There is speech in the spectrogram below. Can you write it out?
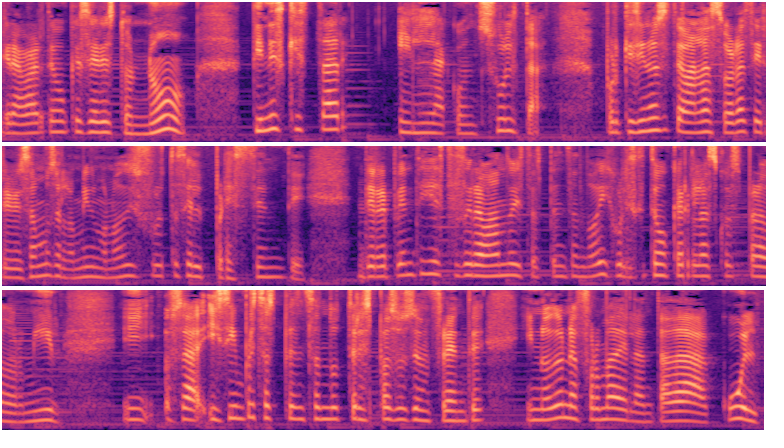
grabar, tengo que hacer esto, no, tienes que estar en la consulta, porque si no se te van las horas y regresamos a lo mismo, no disfrutas el presente. De repente ya estás grabando y estás pensando, híjole, es que tengo que arreglar las cosas para dormir. Y, o sea, y siempre estás pensando tres pasos enfrente y no de una forma adelantada cool,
